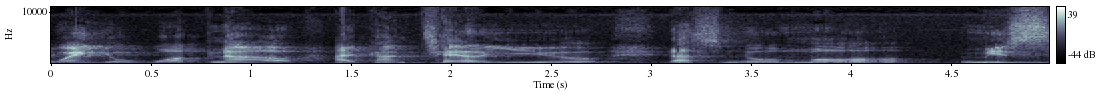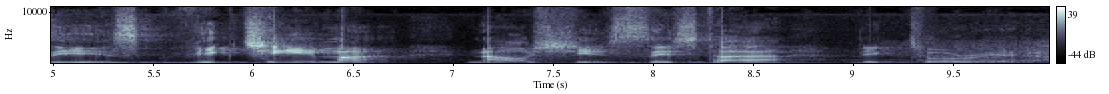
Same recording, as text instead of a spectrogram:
way you walk now, I can tell you, that's no more Mrs. Victim. Now she's Sister Victoria.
